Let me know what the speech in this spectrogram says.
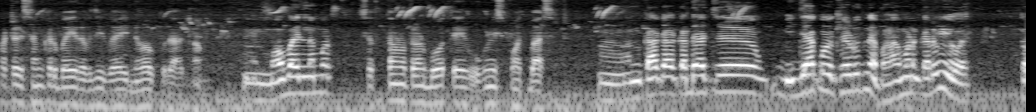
પટેલ શંકરભાઈ રવજીભાઈ નવાપુરા ગામ. Mobile number? સત્તાણું ત્રણ બોતેર ઓગણીસ પાંચ બાસઠ. અને કાકા કદાચ બીજા કોઈ ખેડૂતને ભલામણ કરવી હોય તો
